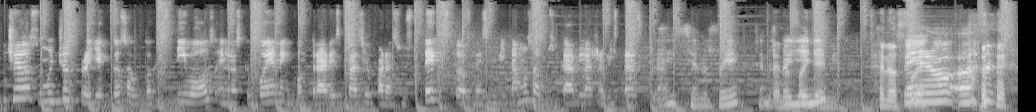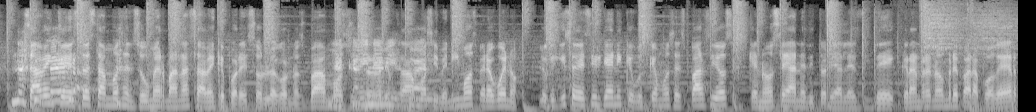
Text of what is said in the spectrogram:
muchos, muchos proyectos autogestivos en los que pueden encontrar espacio para sus textos. Les invitamos a buscar las revistas. Ay, se nos fue, se nos Se fue, nos fue Jenny. Se nos fue. Pero, ah, no, Saben pero que esto estamos en Zoom, hermanas. Saben que por eso luego nos vamos y cabina regresamos y venimos. Pero bueno, lo que quise decir, Jenny, que busquemos espacios que no sean editoriales de gran renombre para poder,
